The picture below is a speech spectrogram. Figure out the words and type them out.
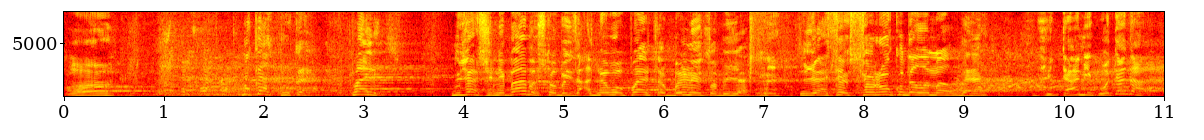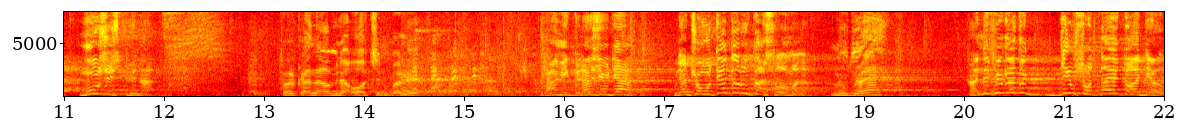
Ну как рука? Палец. Ну я же не баба, чтобы из одного пальца в больницу бежать. Я себе всю руку доломал, да? Слушай, Тамик, вот это мужественно. Только она у меня очень болит. Тамик, подожди, у тебя, у тебя что, вот эта рука сломана? Ну да. А нафига ты гипс вот на эту одел?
